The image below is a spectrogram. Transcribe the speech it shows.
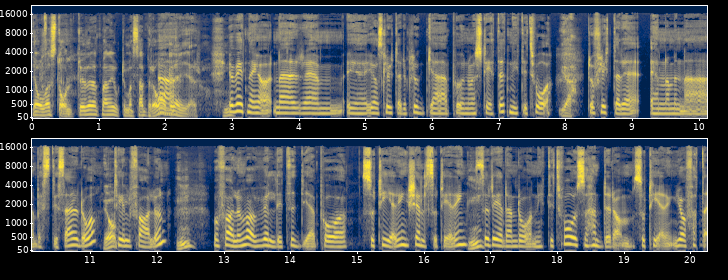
Jag var stolt över att man har gjort en massa bra Ja. grejer. Jag vet när jag, när ehm, eh, jag slutade plugga på universitetet 92. Ja. Då flyttade en av mina bästisar då Ja. till Falun. Mm. Och Falun var väldigt tidiga på sortering, källsortering. Mm. Så redan då 92 så hade de sortering. Jag fattar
